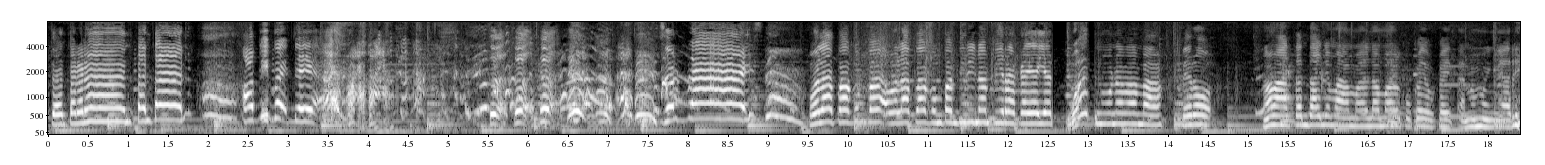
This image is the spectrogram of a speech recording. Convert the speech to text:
Tan tan tan tan. Happy birthday! Surprise! Wala pa akong pa, wala pa akong pambili ng pira kaya yan. What? Muna mama. Pero Mama, tandaan niyo mama, na mahal ko kayo kahit anong mangyari.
